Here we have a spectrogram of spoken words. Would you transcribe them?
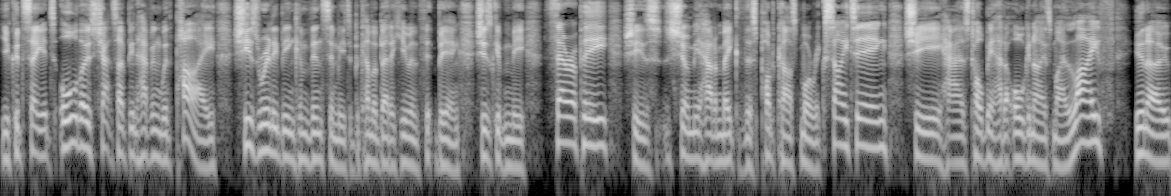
You could say it's all those chats I've been having with Pi. She's really been convincing me to become a better human th- being. She's given me therapy. She's shown me how to make this podcast more exciting. She has told me how to organize my life. You know,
